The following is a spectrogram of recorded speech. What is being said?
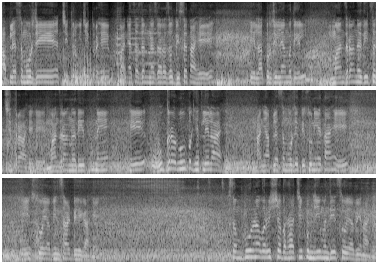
आपल्यासमोर जे चित्र विचित्र हे पाण्याचा जो नजारा जो दिसत आहे हे लातूर जिल्ह्यामधील मांजरा नदीचं चित्र आहे हे. मांजरा नदीने हे उग्र रूप घेतलेलं आहे. आणि आपल्यासमोर जे दिसून येत आहे हे सोयाबीनचा ढेग आहे. संपूर्ण वर्षभराची पुंजी म्हणजे सोयाबीन आहे.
